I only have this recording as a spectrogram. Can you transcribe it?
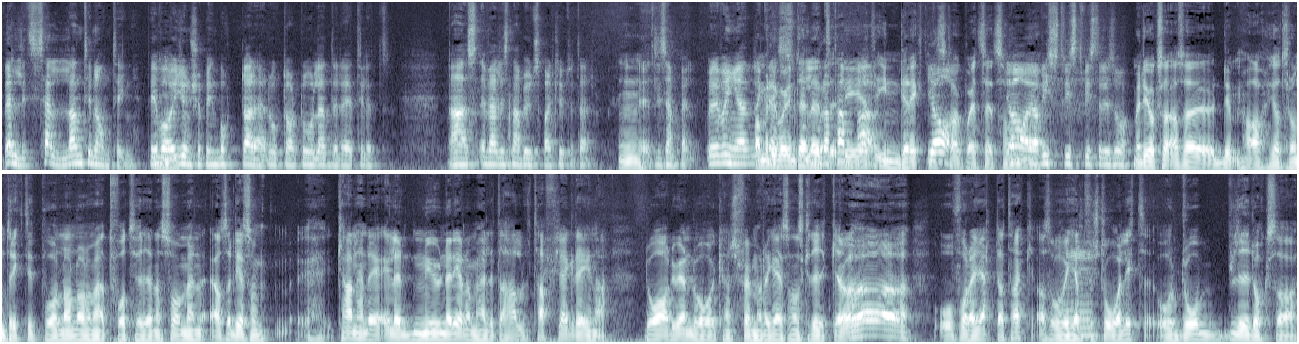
väldigt sällan till någonting. Det var Mm. Jönköping borta där och klart då ledde det till ett... Ja, en väldigt snabb utspark slutet där. Mm. Eh, till exempel. Det var inga Ja men det var ju inte heller ett, det är ett indirekt Ja. misstag på ett sätt som... Ja, ja visst, visst, visst är det så. Men det är också, alltså, det, ja, jag tror inte riktigt på någon av de här två teorierna så, men alltså det som kan hända, eller nu när det är de här lite halvtaffliga grejerna. Då har du ändå kanske 500 grejer som skriker "Åh!" och får en hjärtattack. Alltså är helt Mm. förståeligt. Och då blir det också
